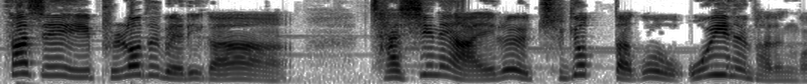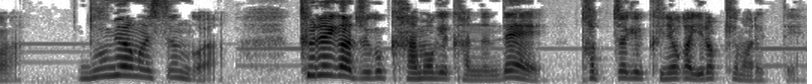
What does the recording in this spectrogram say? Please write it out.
사실 이 블러드 메리가 자신의 아이를 죽였다고 오인을 받은 거야. 누명을 쓴 거야. 그래가지고 감옥에 갔는데 갑자기 그녀가 이렇게 말했대.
